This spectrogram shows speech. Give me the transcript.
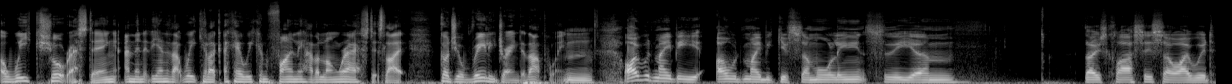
a week short resting, and then at the end of that week you're like, okay, we can finally have a long rest? It's like, God, you're really drained at that point. Mm. I would maybe I would maybe give some more lenience to the um those classes. So I would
